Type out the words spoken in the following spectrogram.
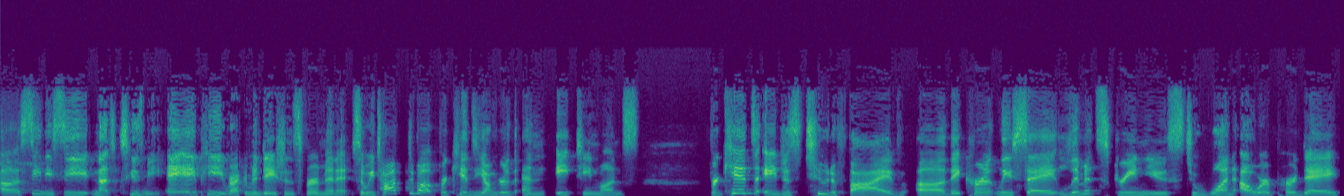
uh, CDC, not excuse me, AAP recommendations for a minute. So we talked about for kids younger than 18 months. For kids ages two to five, uh, they currently say limit screen use to one hour per day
